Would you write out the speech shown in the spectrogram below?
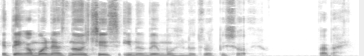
que tengan buenas noches y nos vemos en otro episodio. Bye bye.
